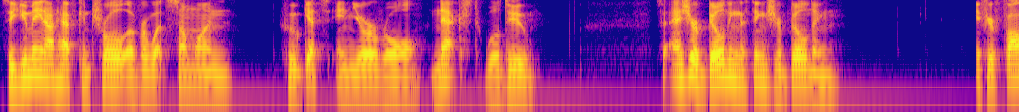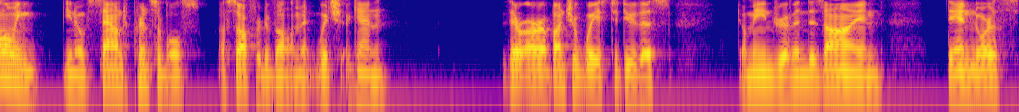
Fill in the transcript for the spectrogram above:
So you may not have control over what someone who gets in your role next will do. So as you're building the things you're building, if you're following, you know, sound principles of software development, which again, there are a bunch of ways to do this domain driven design dan north's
